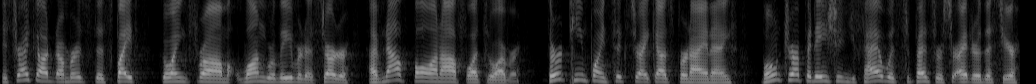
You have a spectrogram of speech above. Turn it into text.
his strikeout numbers, despite going from long reliever to starter, have not fallen off whatsoever. 13.6 strikeouts per nine innings. Lone trepidation you've had with Spencer Strider this year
